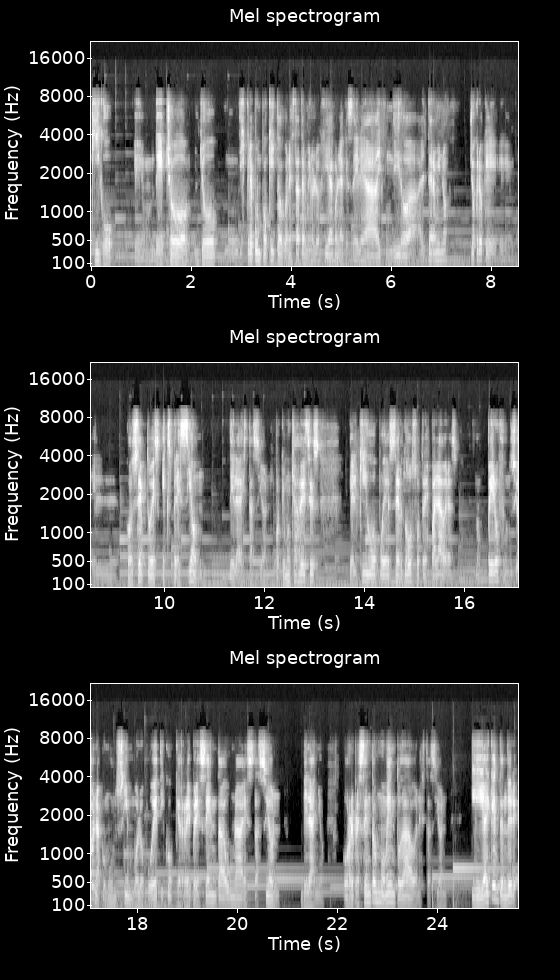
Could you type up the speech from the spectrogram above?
kigo. Eh, de hecho, yo discrepo un poquito con esta terminología con la que se le ha difundido al término. Yo creo que eh, el concepto es expresión de la estación, porque muchas veces el kigo puede ser dos o tres palabras, pero funciona como un símbolo poético que representa una estación del año o representa un momento dado en estación. Y hay que entender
